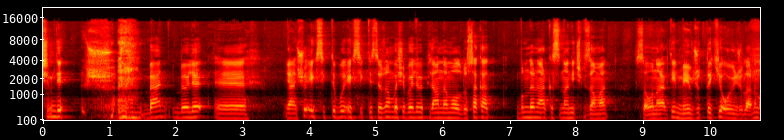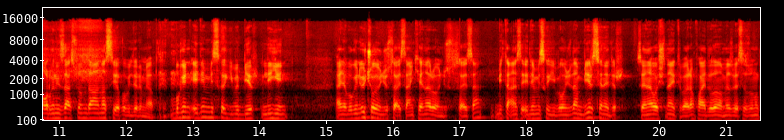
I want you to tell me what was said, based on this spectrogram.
Şimdi şu- ben böyle e, yani şu eksikti bu eksikti sezon başı böyle bir planlama oldu. Sakat bunların arkasından hiçbir zaman savunarak değil mevcuttaki oyuncuların organizasyonu daha nasıl yapabilirim yaptım. Bugün Edin Viska gibi bir ligin yani bugün 3 oyuncu saysan, kenar oyuncusu saysan bir tanesi Edin Viska gibi oyuncudan bir senedir sene başından itibaren faydalanamıyoruz ve sezonun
